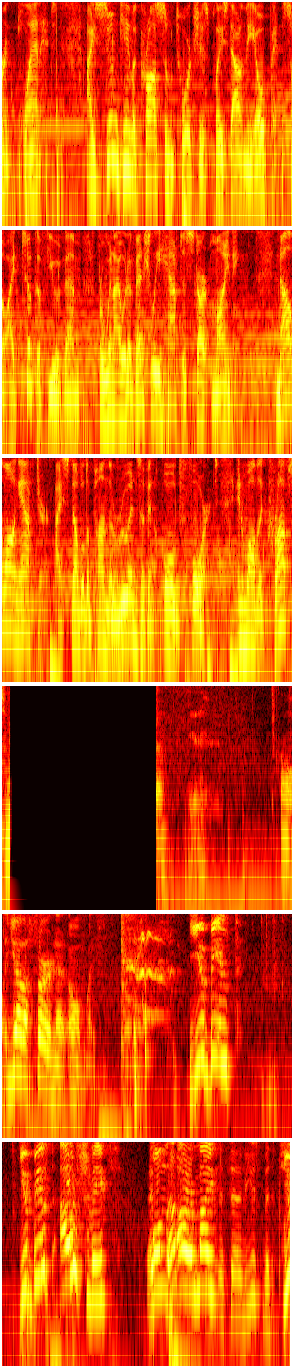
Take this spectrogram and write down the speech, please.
different planet. I soon came across some torches placed out in the open, so I took a few of them for when I would eventually have to start mining. Not long after, I stumbled upon the ruins of an old fort, and while the crops were Oh, you have a furnace. Oh my. you built. You built Auschwitz on not- our mine. It's an amusement park. You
